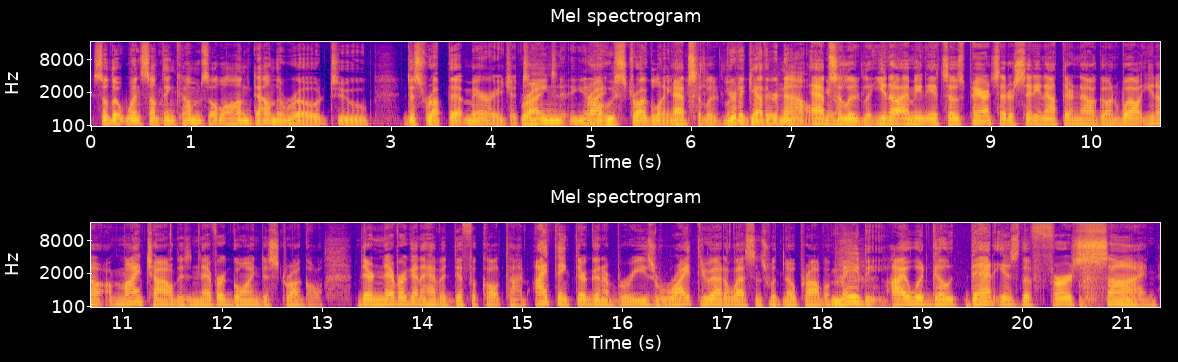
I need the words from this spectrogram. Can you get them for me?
so that when something comes along down the road to disrupt that marriage, a right. teen, you know, right. who's struggling. Absolutely. You're together now. Absolutely. You know? you know, I mean, it's those parents that are sitting out there now going, well, you know, my child is never going to struggle. They're never going to have a difficult time. I think they're going to breeze right through adolescence with no problem. Maybe. I would go, that is the first sign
